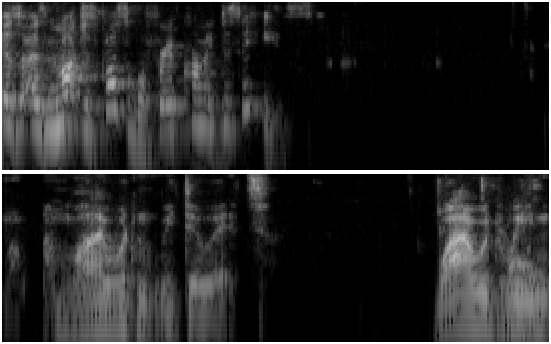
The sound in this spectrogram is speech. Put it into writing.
as, as much as possible free of chronic disease. And why wouldn't we do it? Why would we?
